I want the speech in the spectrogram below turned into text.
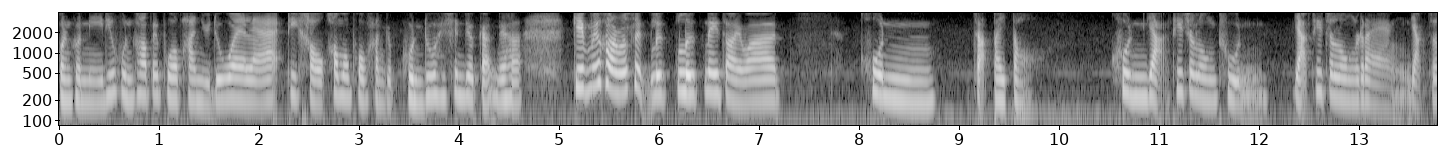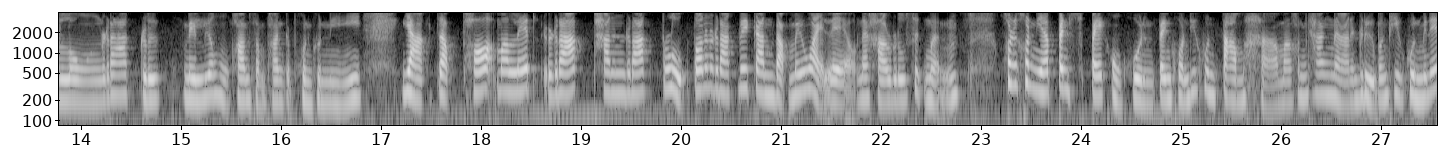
คนคนนี้ที่คุณเข้าไปพัวพันอยู่ด้วยและที่เขาเข้ามาพัวพันกับคุณด้วยเช่นเดียวกันนะคะกิฟมีความรู้สึกลึกๆในใจว่าคุณจะไปต่อ คุณอยากที่จะลงทุน อยากที่จะลงแรง อยากจะลงรากลึกในเรื่องของความสัมพันธ์กับคนคนนี้ อยากจะเพาะเมล็ดรักพันธุ์รักปลูกต้นรักด้วยกันแบบไม่ไหวแล้วนะคะ รู้สึกเหมือน คนคนนี้เป็นสเปคของคุณ เป็นคนที่คุณตามหามาค่อนข้างนาน หรือบางทีคุณไม่ได้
